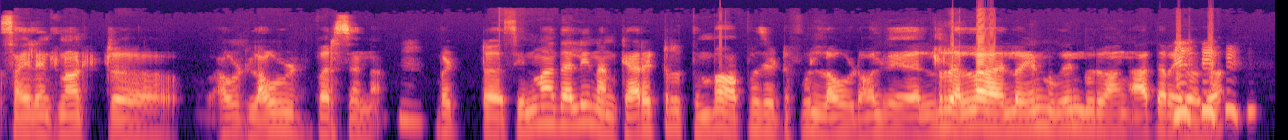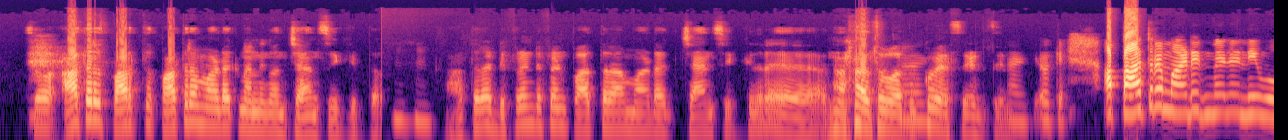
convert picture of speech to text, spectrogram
silent not out loud person. But ಸಿನಿಮಾದಲ್ಲಿ ನನ್ನ ಕ್ಯಾರೆಕ್ಟರ್ ತುಂಬಾ ಆಪೋಸಿಟ್ ಫುಲ್ ಲೌಡ್ ಆಲ್ವೇ ಎಲ್ಲರೂ ಎಲ್ಲ ಎಲ್ಲ ಏನ್ ಏನ್ ಗುರು ಹಂಗ ಆ ಥರ ಇರೋದು. ಸೊ ಆ ಥರದ ಪಾತ್ರ ಪಾತ್ರ ಮಾಡಕ್ ನನಗೊಂದು ಚಾನ್ಸ್ ಸಿಕ್ಕಿತ್ತು. ಆ ಥರ ಡಿಫ್ರೆಂಟ್ ಡಿಫ್ರೆಂಟ್ ಪಾತ್ರ ಮಾಡಕ್ ಚಾನ್ಸ್ ಸಿಕ್ಕಿದ್ರೆ ನಾನು ಅದು ಅದಕ್ಕೂ ಎಸ್ ಹೇಳ್ತೀನಿ okay. ಆ ಪಾತ್ರ ಮಾಡಿದ್ಮೇಲೆ ನೀವು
